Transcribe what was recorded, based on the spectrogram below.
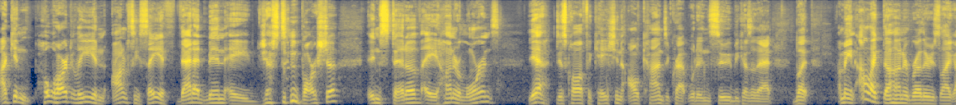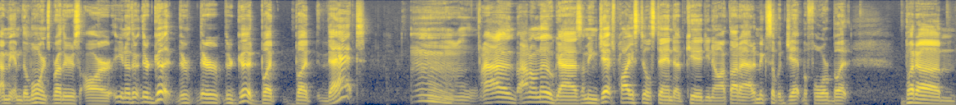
I can wholeheartedly and honestly say if that had been a Justin Barcia instead of a Hunter Lawrence, yeah, disqualification, all kinds of crap would ensue because of that. But I mean, I like the Hunter brothers. Like, I mean, the Lawrence brothers are, you know, they're they're good. They're they're they're good. But but that, mm, I I don't know, guys. I mean, Jett's probably still stand up kid. You know, I thought I had mixed up with Jett before, but but um,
